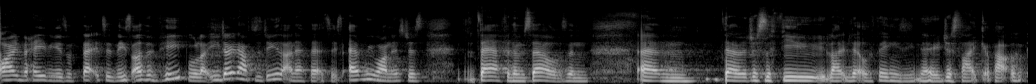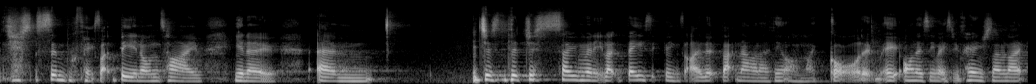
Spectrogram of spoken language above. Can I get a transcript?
I'm behaving is affecting these other people. Like you don't have to do that in athletics. Everyone is just there for themselves and. Um, there were just a few like little things, you know, just like about just simple things like being on time, you know, um, just there's just so many like basic things that I look back now and I think, oh my god, it, it honestly makes me cringe. So I'm like,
